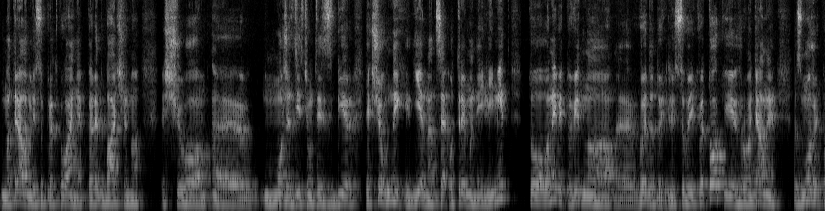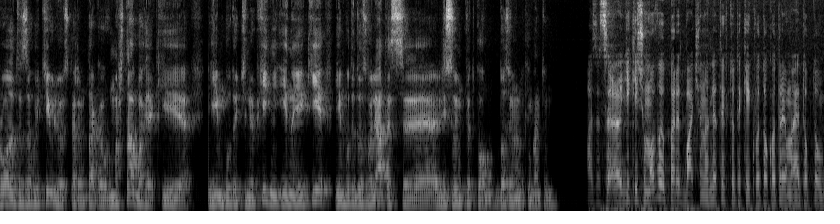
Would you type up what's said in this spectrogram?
матеріалами лісопорядкування передбачено, що е, може здійснюватись збір, якщо в них є на це отриманий ліміт, то вони відповідно е, видадуть лісовий квиток, і громадяни зможуть проводити заготівлю, скажімо так, в масштабах, які їм будуть необхідні, і на які їм буде дозволяти з е, лісовим квитком, дозвільним документом. А за це е, якісь умови передбачено для тих, хто такий квиток отримає, тобто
